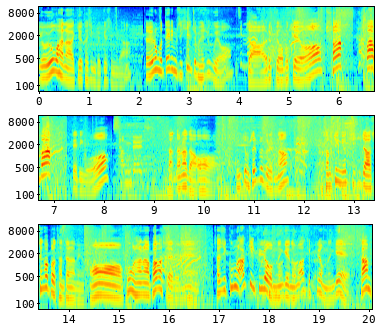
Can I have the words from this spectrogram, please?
요 요거 하나 기억하시면 좋겠습니다. 자 이런 거 때리면서 힐 좀 해주고요. 자 이렇게 가볼게요. 촥! 빠박! 때리고. 상대 단단하다. 어. 궁좀 쓸 걸 그랬나? 삼층 역시 진짜 생각보다 탄탄하네요. 어, 궁을 하나 박았어야 되네. 사실 궁을 아낄 필요가 없는 게 너무 아낄 필요 없는 게 다음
